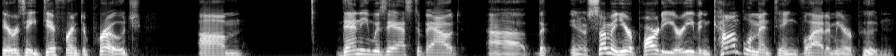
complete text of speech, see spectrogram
There is a different approach. Um, then he was asked about uh, the, you know, some in your party are even complimenting Vladimir Putin.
